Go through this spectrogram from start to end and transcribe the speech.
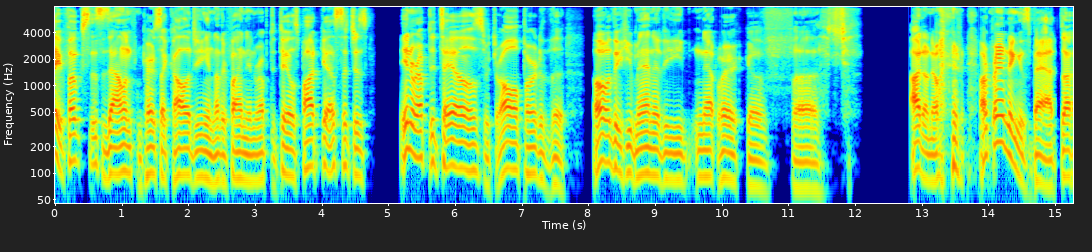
Hey, folks, this is Alan from Parapsychology and other fine Interrupted Tales podcasts, such as Interrupted Tales, which are all part of the oh, the humanity network of uh, I don't know. Our branding is bad. Uh,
